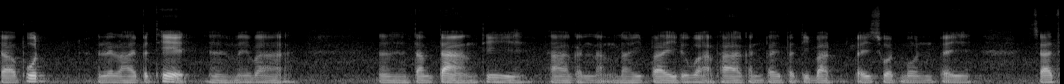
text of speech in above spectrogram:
ชาวพุทธหลายๆประเทศไม่ว่าต่างๆที่พากันหลั่งไหลไปหรือว่าพากันไปปฏิบัติไปสวดมนต์ไปสาธ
